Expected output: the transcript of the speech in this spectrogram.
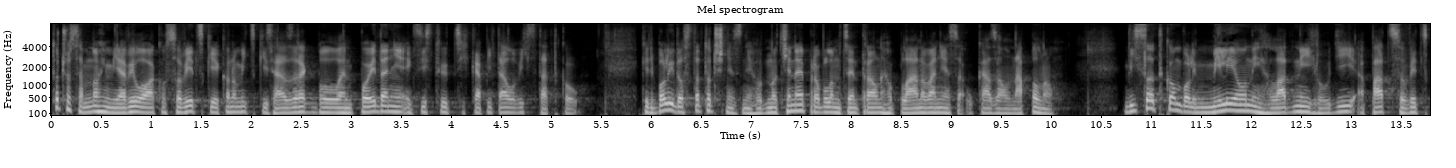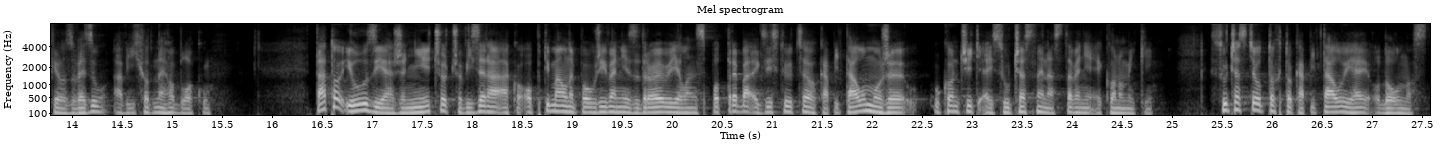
To, čo sa mnohým javilo ako sovietský ekonomický zázrak, bolo len pojedanie existujúcich kapitálových statkov. Keď boli dostatočne znehodnotené, problém centrálneho plánovania sa ukázal naplno. Výsledkom boli milióny hladných ľudí a pád Sovietskeho zväzu a východného bloku. Táto ilúzia, že niečo, čo vyzerá ako optimálne používanie zdrojov je len spotreba existujúceho kapitálu, môže ukončiť aj súčasné nastavenie ekonomiky. Súčasťou tohto kapitálu je aj odolnosť.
